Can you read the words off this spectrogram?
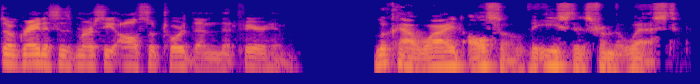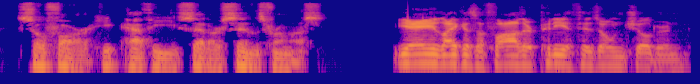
So great is his mercy also toward them that fear him. Look how wide also the east is from the west. So far he, hath he set our sins from us. Yea, like as a father pitieth his own children,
